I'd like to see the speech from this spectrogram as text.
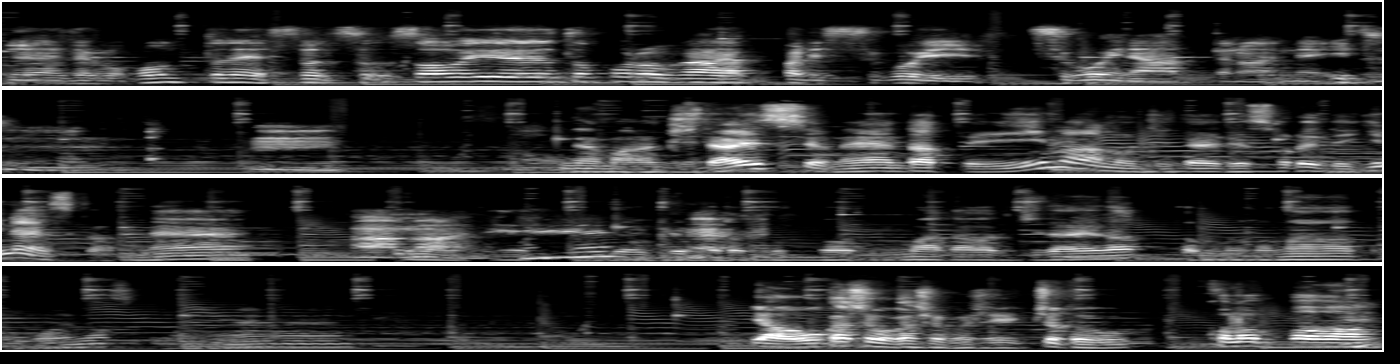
いや、でも本当ねそそ、そういうところがやっぱりすごい、すごいなってのはね、いつも思った。うん。ねまあ時代ですよね。だって今の時代でそれできないですからね。あまあね。状況からちょっと、まあだから時代だったんだろうなと思いますけどね。いや、おかしいおかしいおかしい。ちょっとこの場は、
